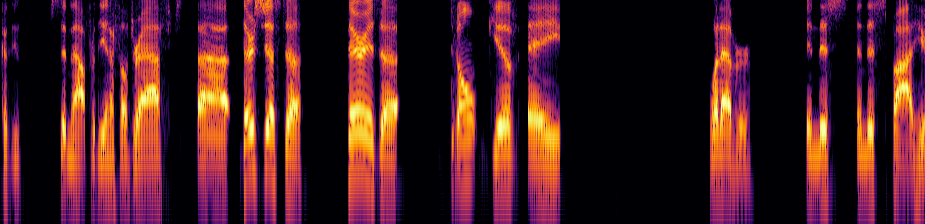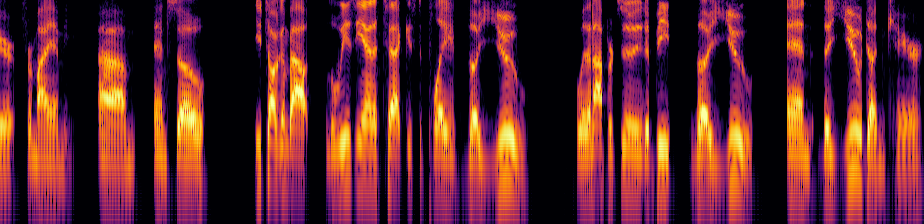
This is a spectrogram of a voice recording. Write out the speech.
because he's sitting out for the NFL draft. Uh, there's just a there is a don't give a whatever in this in this spot here for Miami. Um, and so you're talking about Louisiana Tech is to play the U with an opportunity to beat the U, and the U doesn't care.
